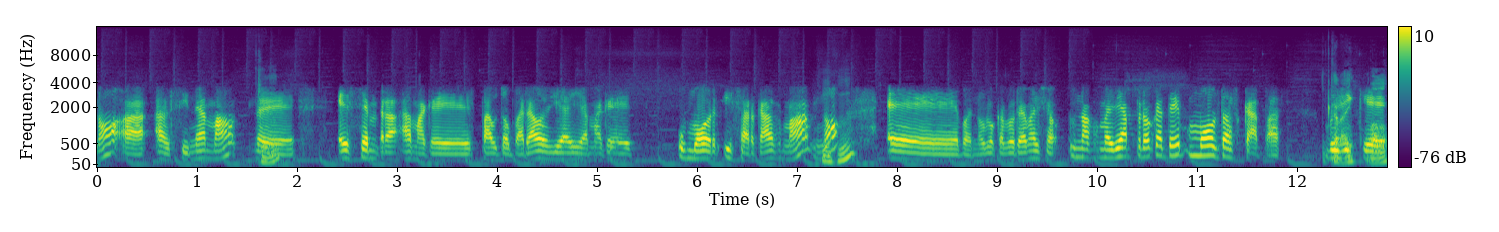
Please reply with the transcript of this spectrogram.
no, a, al cinema eh, és sempre amb aquesta autoparòdia i amb aquest humor i sarcasme, no? Mhm. eh, bueno, el que veurem és això, una comèdia però que té moltes capes. Vull Carai, dir que val.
